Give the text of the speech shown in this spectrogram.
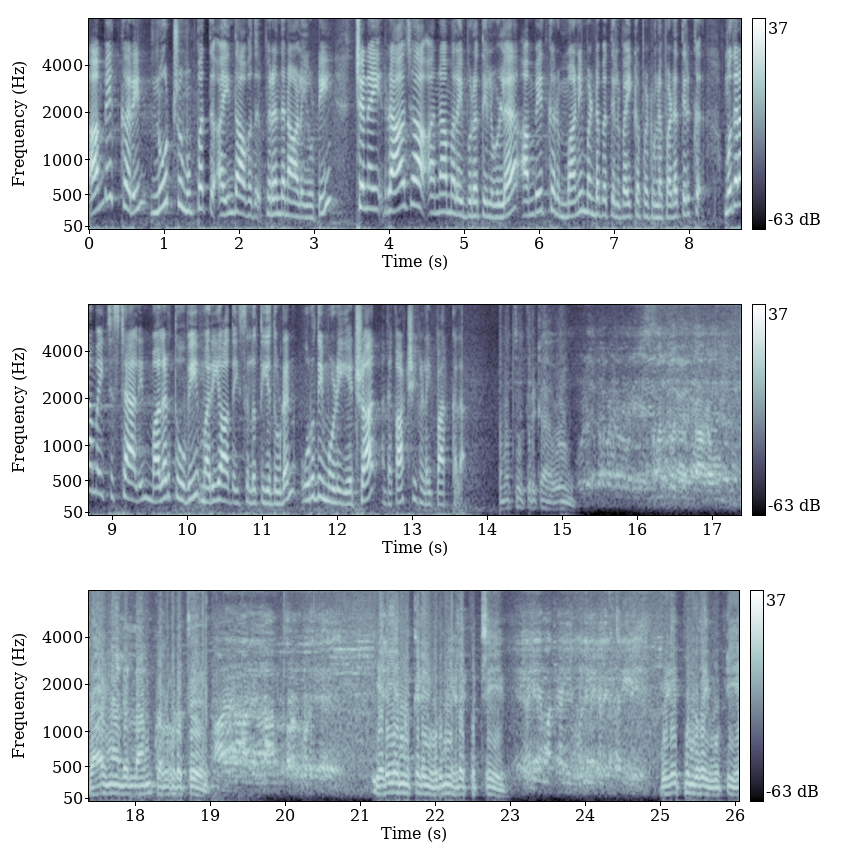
அம்பேத்கரின் நூற்று முப்பத்து ஐந்தாவது பிறந்த நாளையொட்டி சென்னை ராஜா அண்ணாமலைபுரத்தில் உள்ள அம்பேத்கர் மணிமண்டபத்தில் வைக்கப்பட்டுள்ள படத்திற்கு முதலமைச்சர் ஸ்டாலின் மலர் தூவி மரியாதை செலுத்தியதுடன் உறுதிமொழி ஏற்றார். அந்த காட்சிகளை பார்க்கலாம். சமத்துவத்திற்காகவும் வாழ்நாள் எல்லாம் குரல் கொடுத்து எளிய மக்களின் உரிமைகளை பற்றி விழிப்புணர்வை ஊட்டிய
